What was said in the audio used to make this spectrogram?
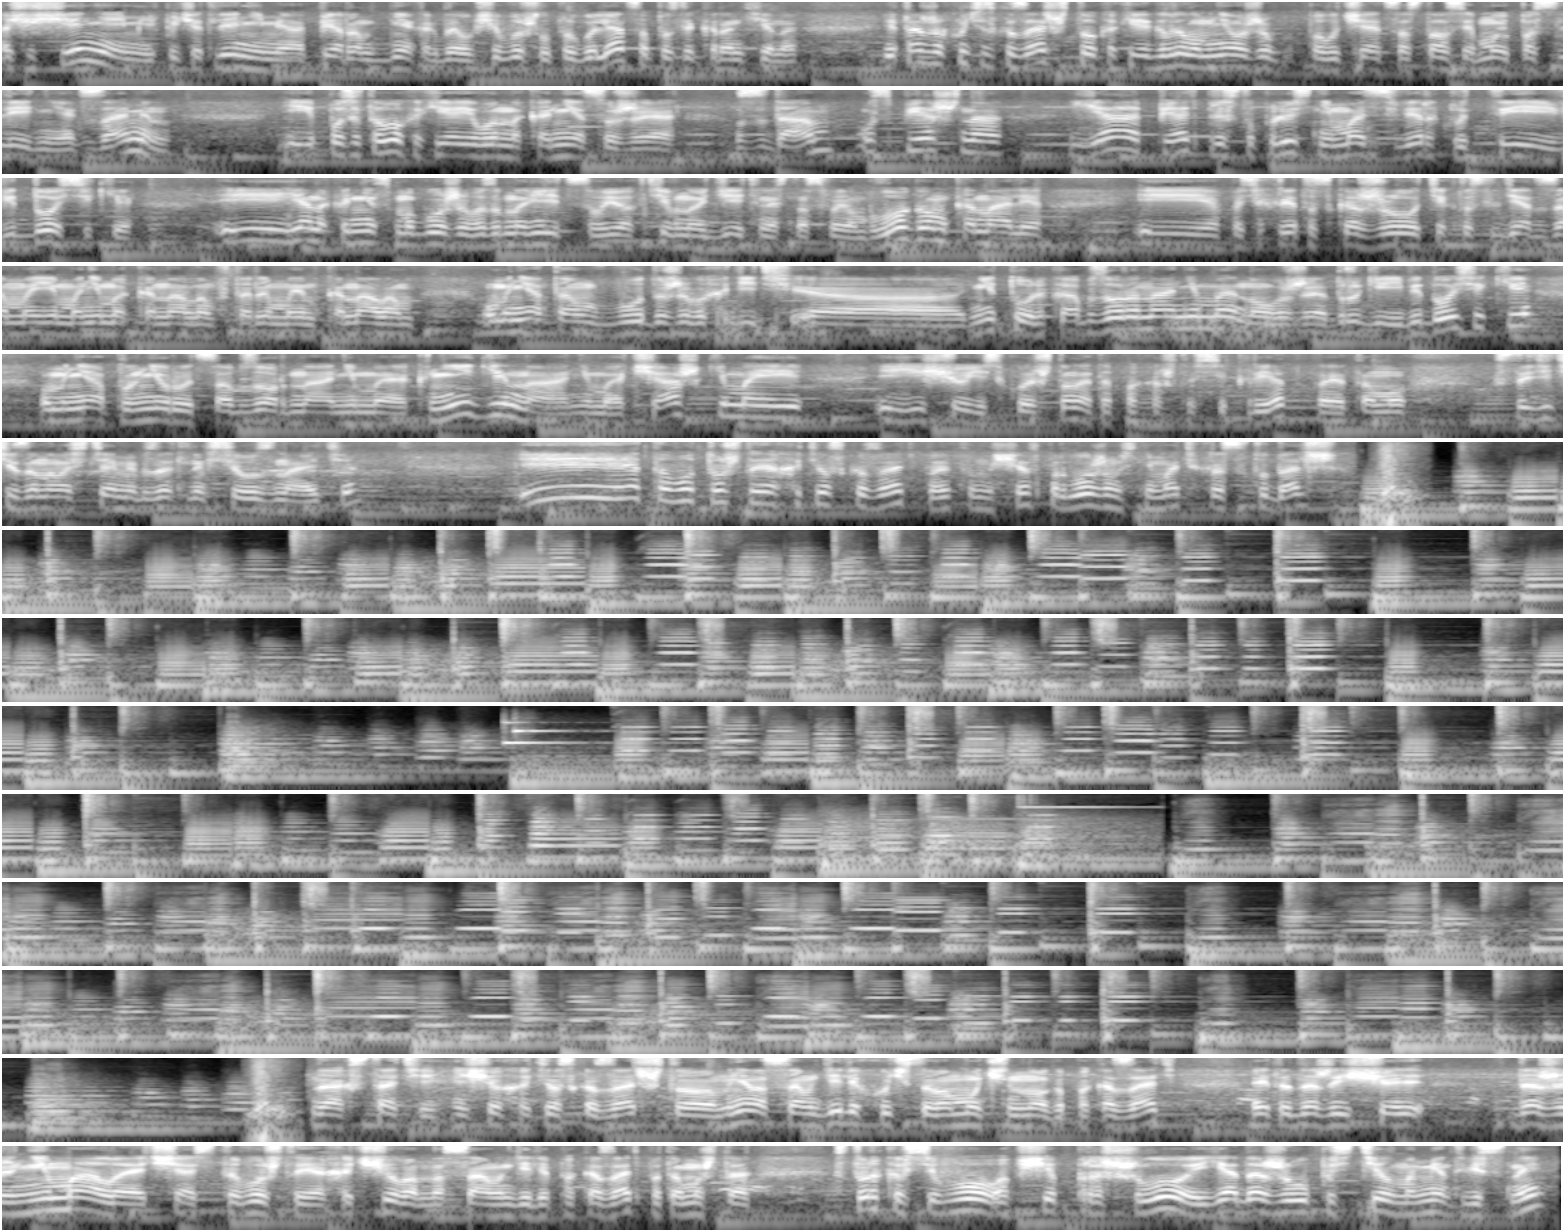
ощущениями, впечатлениями о первом дне, когда я вообще вышел прогуляться после карантина. И также хочу сказать, что, как я говорил, у меня уже, получается, остался мой последний экзамен. И после того, как я его наконец уже сдам успешно, я опять приступлю снимать сверхкрутые видосики. И я наконец могу уже возобновить свою активную деятельность на своем блоговом канале. И по секрету скажу, те, кто следят за моим аниме-каналом, вторым моим каналом, у меня там будут уже выходить э, не только обзоры на аниме, но уже другие видосики. У меня планируется обзор на аниме-книги, на аниме-чашки мои. И еще есть кое-что, но это пока что секрет, поэтому следите за новостями, обязательно все узнаете. И это вот то, что я хотел сказать, поэтому сейчас продолжим снимать красоту дальше. Кстати, еще хотел сказать, что мне на самом деле хочется вам очень много показать. Это даже еще даже немалая часть того, что я хочу вам на самом деле показать, потому что столько всего вообще прошло, и я даже упустил момент весны.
